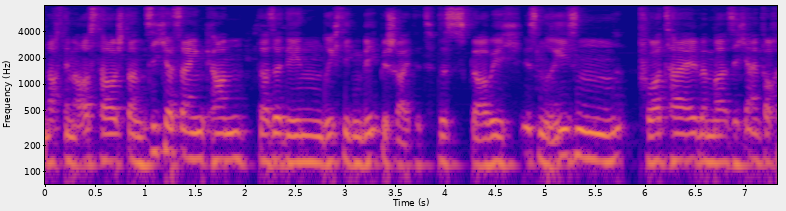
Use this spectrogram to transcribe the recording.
nach dem Austausch dann sicher sein kann, dass er den richtigen Weg beschreitet. Das, glaube ich, ist ein Riesenvorteil, wenn man sich einfach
